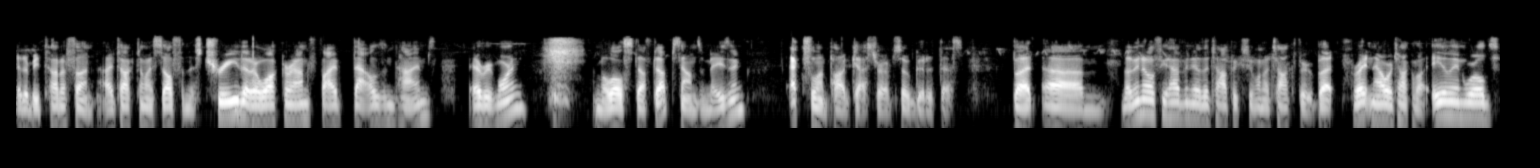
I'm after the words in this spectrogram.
It'll be a ton of fun. I talk to myself in this tree that I walk around 5,000 times every morning. I'm a little stuffed up. Sounds amazing. Excellent podcaster. I'm so good at this. But um, let me know if you have any other topics you want to talk through. But right now we're talking about Alien Worlds,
